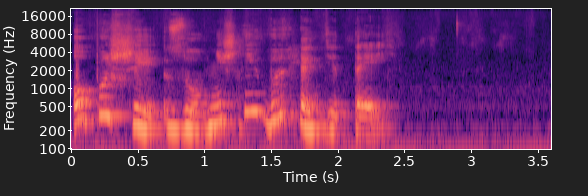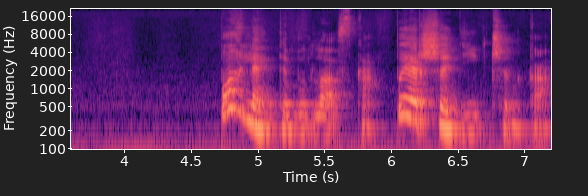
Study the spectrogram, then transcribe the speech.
Опиши зовнішній вигляд дітей. Погляньте, будь ласка, перша дівчинка.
